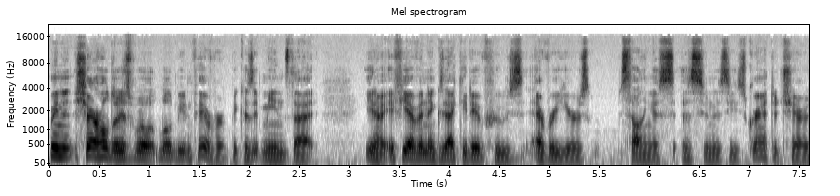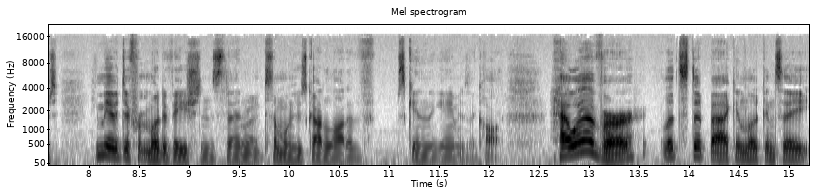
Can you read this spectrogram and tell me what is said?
I mean shareholders will will be in favor because it means that you know if you have an executive who's every year's selling as as soon as he's granted shares, he may have different motivations than Right. someone who's got a lot of skin in the game, as they call it. However, let's step back and look and say,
